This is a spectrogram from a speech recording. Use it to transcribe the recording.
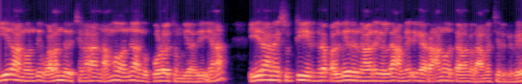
ஈரான் வந்து வளர்ந்துருச்சுன்னா நம்ம வந்து அங்க போட வச்ச முடியாது. ஏன்னா ஈரானை சுற்றி இருக்கிற பல்வேறு நாடுகள்ல அமெரிக்கா ராணுவ தளங்கள் அமைச்சிருக்குது.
